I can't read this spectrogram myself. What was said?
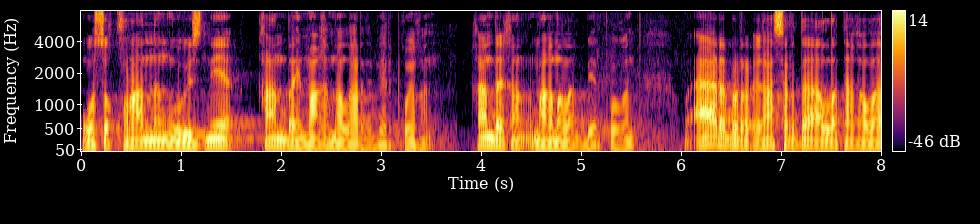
осы құранның өзіне қандай мағыналарды беріп қойған қандай мағыналарды беріп қойған. Әрбір ғасырда алла тағала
